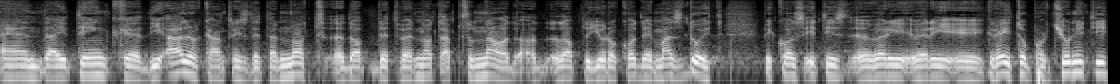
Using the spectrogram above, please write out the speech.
and I think uh, the other countries that are not adopt that were not up to now ad- adopt the Eurocode, they must do it because it is a very very uh, great opportunity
